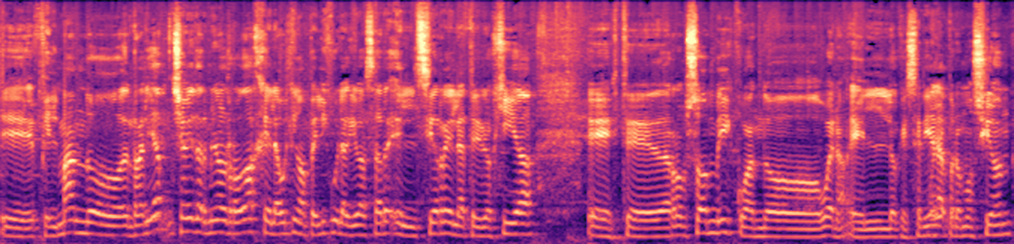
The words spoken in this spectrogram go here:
eh, filmando, en realidad ya había terminado el rodaje de la última película que iba a ser el cierre de la trilogía este, de Rob Zombie, cuando, bueno, el- lo que sería la promoción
